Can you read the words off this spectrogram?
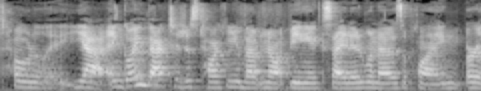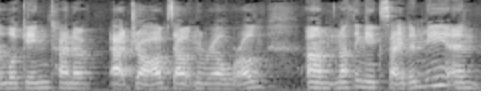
Totally. Yeah. And going back to just talking about not being excited when I was applying or looking kind of at jobs out in the real world, um, nothing excited me. And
